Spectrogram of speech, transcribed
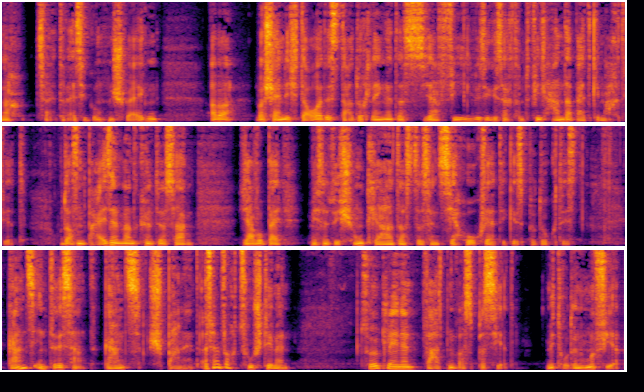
nach zwei, drei Sekunden Schweigen, aber wahrscheinlich dauert es dadurch länger, dass ja viel, wie Sie gesagt haben, viel Handarbeit gemacht wird. Und auf dem Preiseinwand könnte er sagen, ja, wobei, mir ist natürlich schon klar, dass das ein sehr hochwertiges Produkt ist. Ganz interessant, ganz spannend. Also einfach zustimmen. Zurücklehnen, warten, was passiert. Methode Nummer vier.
